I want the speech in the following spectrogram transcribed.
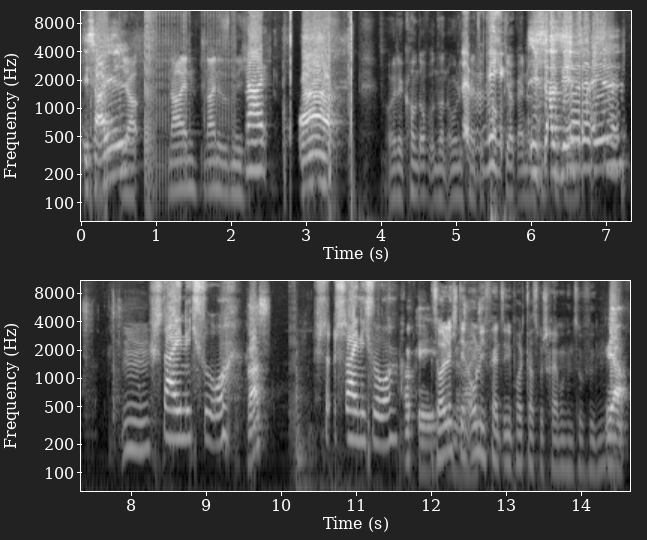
Ist heil? Ja. Nein, nein ist es nicht. Nein, Ah, Heute kommt auf unseren OnlyFans Äh, Georg eine. ist das jetzt Leute, heil? Mhm. schrei nicht so. Was? Sch schrei nicht so. Okay. Soll ich den leid. OnlyFans in die Podcast-Beschreibung hinzufügen? Ja.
